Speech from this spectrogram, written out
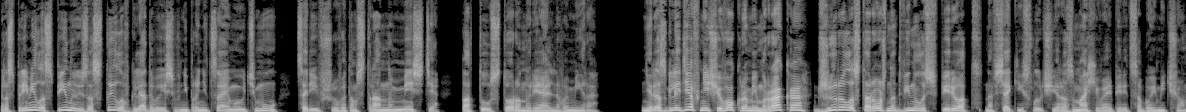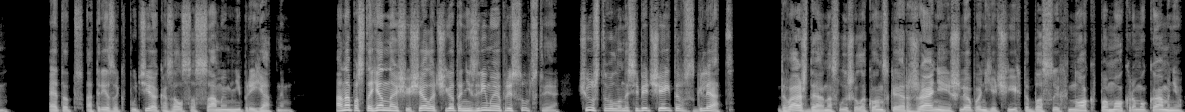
распрямила спину и застыла, вглядываясь в непроницаемую тьму, царившую в этом странном месте, по ту сторону реального мира. Не разглядев ничего, кроме мрака, Джирл осторожно двинулась вперед, на всякий случай размахивая перед собой мечом. Этот отрезок пути оказался самым неприятным. Она постоянно ощущала чье-то незримое присутствие, чувствовала на себе чей-то взгляд. Дважды она слышала конское ржание и шлепанье чьих-то босых ног по мокрому камню,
